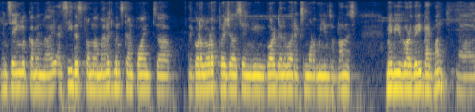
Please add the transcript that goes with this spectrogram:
and saying, look, I mean, I, I see this from a management standpoint. Uh, I got a lot of pressure saying we got to deliver X amount of millions of dollars. Maybe you got a very bad month. Uh,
